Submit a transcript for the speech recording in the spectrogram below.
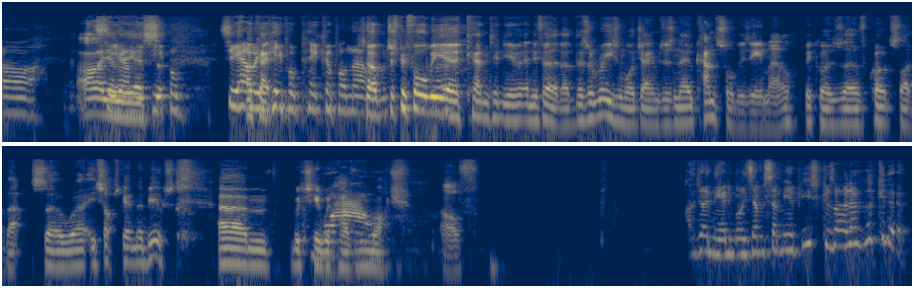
uh, Oh, see yeah, how many So, people. See how many people pick up on that. so one. just before we uh, continue any further, there's a reason why James has now cancelled his email because of quotes like that. So uh, he stops getting abuse, um, which he would have much of. I don't think anybody's ever sent me abuse because I don't look at it.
